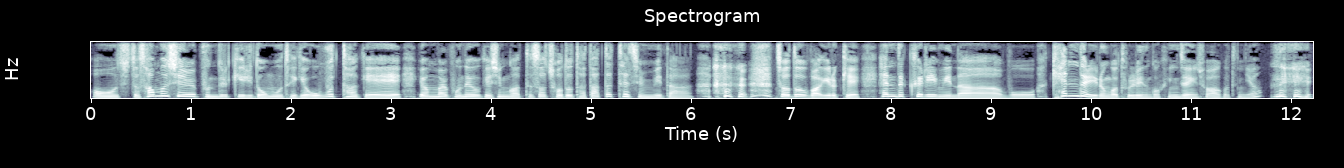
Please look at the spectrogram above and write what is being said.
어, 진짜 사무실 분들끼리 너무 되게 오붓하게 연말 보내고 계신 것 같아서 저도 다 따뜻해집니다. 저도 막 이렇게 핸드크림이나 뭐, candle 이런 거 돌리는 거 굉장히 좋아하거든요. 네.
